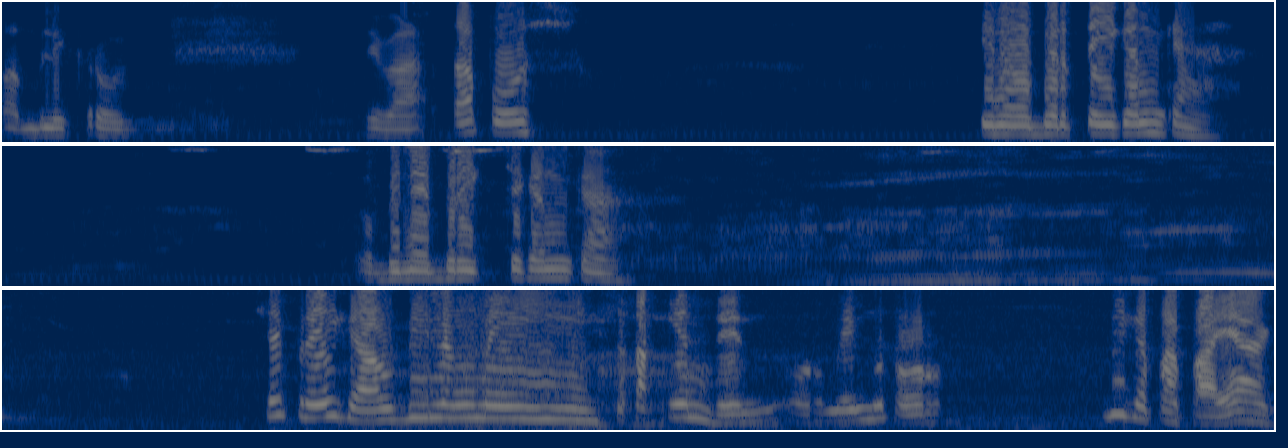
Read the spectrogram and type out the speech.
Public road. Di ba? Tapos, in-overtaken ka o bine-brake checkan ka Siyempre, ikaw bilang may sasakyan din or may motor, hindi ka papayag.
